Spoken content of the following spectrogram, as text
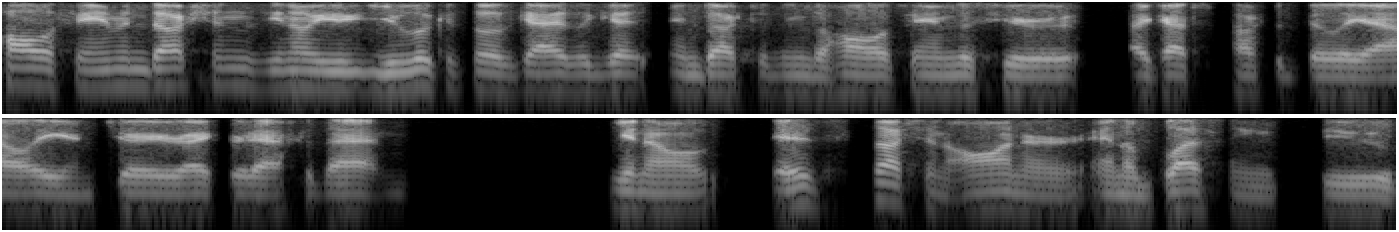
Hall of Fame inductions. You know, you, you look at those guys that get inducted into the Hall of Fame this year. I got to talk to Billy Alley and Jerry Richert after that, and you know, it's such an honor and a blessing to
